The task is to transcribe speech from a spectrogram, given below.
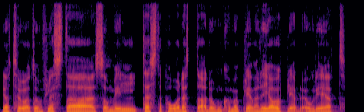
Jag tror att de flesta som vill testa på detta, de kommer uppleva det jag upplevde. Och det är att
